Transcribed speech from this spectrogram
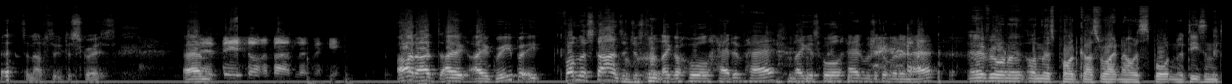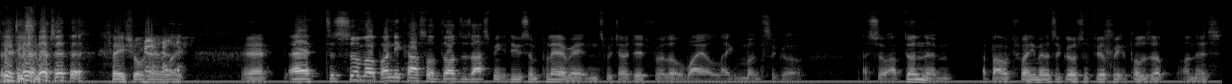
it's an absolute disgrace. Um, beard's not a bad look, Mickey. Oh, I, I, I agree, but it, from the stands, it just looked like a whole head of hair. Like his whole head was covered in hair. Everyone on- on this podcast right now is sporting a decent, a decent facial hair. Like, Yeah. Uh, to sum up, on Newcastle, Dodds has asked me to do some player ratings, which I did for a little while, like months ago. Uh, So I've done them about 20 minutes ago, so feel free to pull us up on this.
